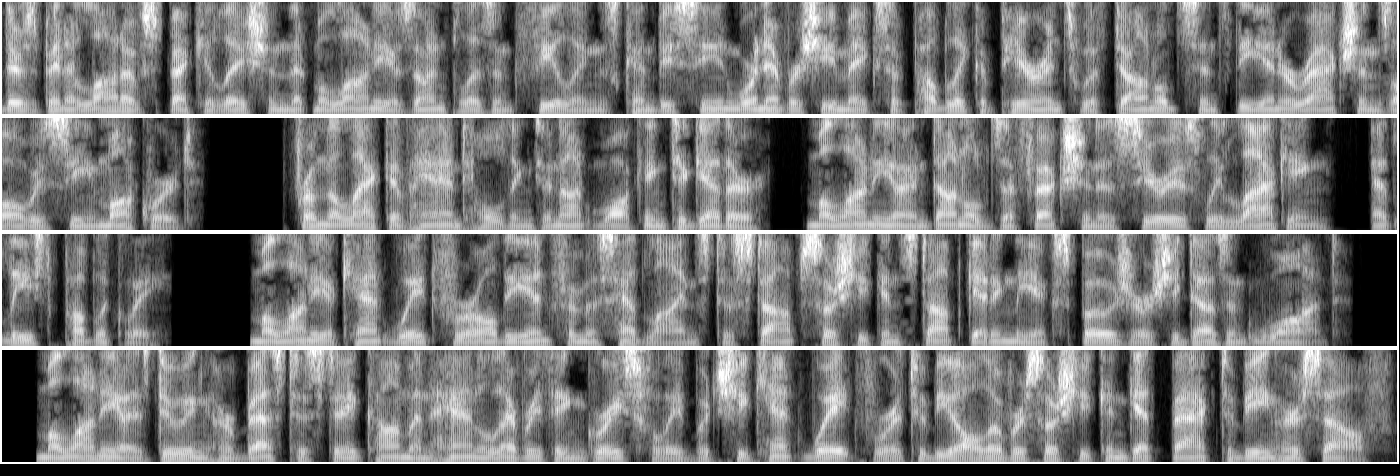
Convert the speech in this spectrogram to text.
There's been a lot of speculation that Melania's unpleasant feelings can be seen whenever she makes a public appearance with Donald since the interactions always seem awkward. From the lack of hand-holding to not walking together, Melania and Donald's affection is seriously lacking, at least publicly. Melania can't wait for all the infamous headlines to stop so she can stop getting the exposure she doesn't want. Melania is doing her best to stay calm and handle everything gracefully but she can't wait for it to be all over so she can get back to being herself,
